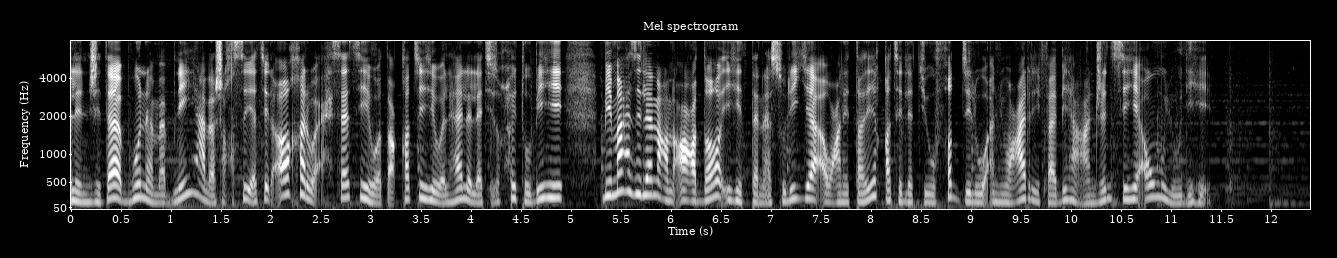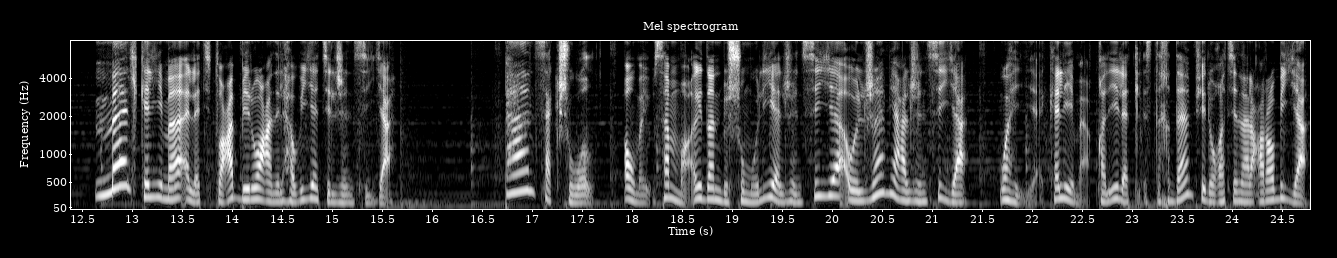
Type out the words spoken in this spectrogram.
الانجذاب هنا مبني على شخصية الآخر وإحساسه وطاقته والهالة التي تحيط به بمعزل عن أعضائه التناسلية أو عن الطريقة التي يفضل أن يعرف بها عن جنسه أو ميوله. ما الكلمة التي تعبر عن الهوية الجنسية؟ pansexual أو ما يسمى أيضا بالشمولية الجنسية أو الجامعة الجنسية وهي كلمة قليلة الاستخدام في لغتنا العربية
